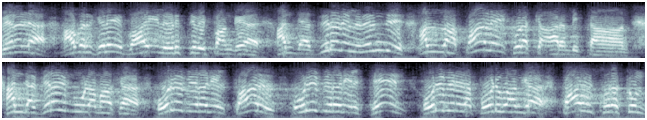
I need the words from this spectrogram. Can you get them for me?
விரலை அவர்களே வாயில் எடுத்து வைப்பாங்க. அந்த விரலில் இருந்து அல்லாஹ் பாலை குறக்க ஆரம்பித்தான். அந்த விரல் மூலமாக ஒரு விரலில் பால் ஒரு விரலில் தேன் ஒரு விரலை போடுவாங்க. பால் சுரக்கும்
